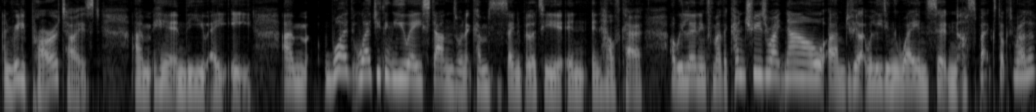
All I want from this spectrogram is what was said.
and really prioritised um, here in the UAE. Um, what, where do you think the UAE stands when it comes to sustainability in, in healthcare? Are we learning from other countries right now? Um, do you feel like we're leading the way in certain aspects, Dr. Rola?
